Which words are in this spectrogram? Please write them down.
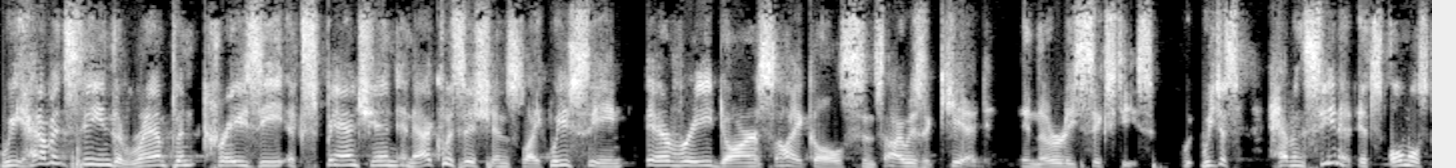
we haven't seen the rampant, crazy expansion and acquisitions like we've seen every darn cycle since I was a kid in the early 60s. We just haven't seen it. It's almost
